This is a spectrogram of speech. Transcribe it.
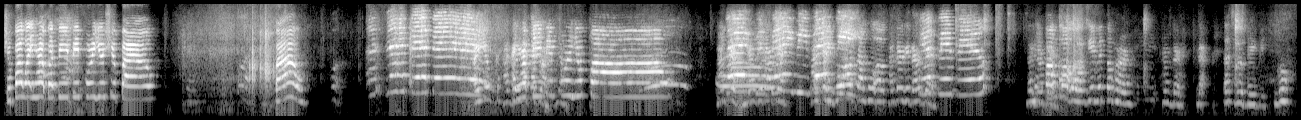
Siupaw, I have a baby for you, Siupaw! Pau! Are you, I for you, Pau! Hunter, go out go out. Dali, Pau, Pau, oh, give it to her. That's her baby. Go.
